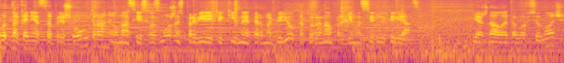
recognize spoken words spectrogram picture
Вот наконец-то пришло утро, и у нас есть возможность проверить активное термобелье, которое нам продемонстрирует Ильяс. Я ждал этого всю ночь,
